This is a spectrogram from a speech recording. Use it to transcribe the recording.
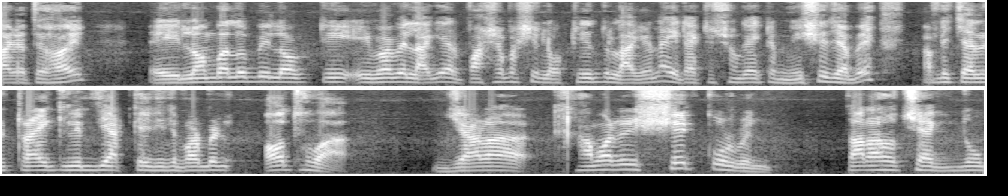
লাগাতে হয়। এই লম্বালম্বি লকটি এইভাবে লাগে, আর পাশাপাশি লকটি কিন্তু লাগে না, এটা একটার সঙ্গে একটা মিশে যাবে। আপনি চাইলে ট্রাই ক্লিপ দিয়ে আটকে দিতে পারবেন, অথবা যারা খামারের শেড করবেন, তারা হচ্ছে একদম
